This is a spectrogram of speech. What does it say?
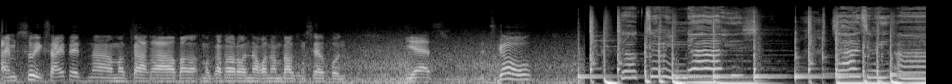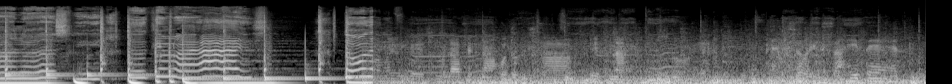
I'm so excited na magkaka magkakaroon ako ng bagong cellphone. Yes let's go! Talk to me nice, talk to me honestly. Look in my eyes. Don't let ngayon guys malapit na ako doon sa FNAC excited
